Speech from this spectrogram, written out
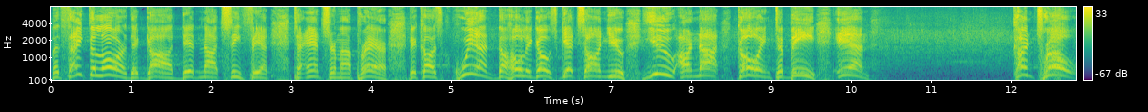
But thank the Lord that God did not see fit to answer my prayer because when the Holy Ghost gets on you, you are not going to be in control.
